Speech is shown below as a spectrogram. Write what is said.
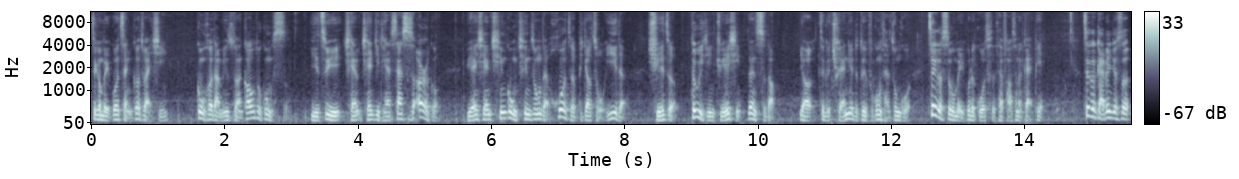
这个美国整个转型，共和党、民主党高度共识，以至于前前几天三十二个原先亲共亲中的或者比较左翼的学者都已经觉醒，认识到要这个全力的对付共产中国。这个时候，美国的国策才发生了改变。这个改变就是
